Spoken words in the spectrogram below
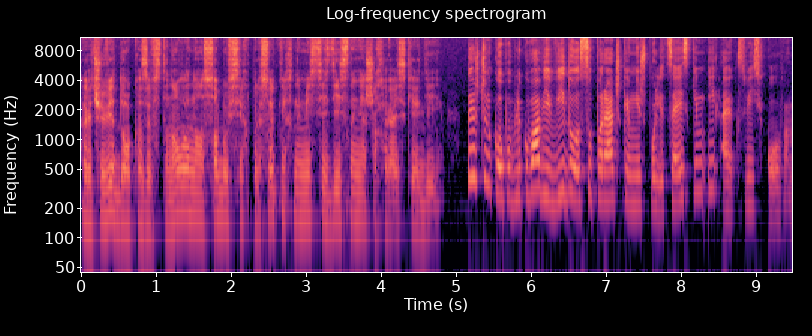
Речові докази встановлено особи всіх присутніх на місці здійснення шахрайських дій. Тищенко опублікував і відео суперечки між поліцейським і екс-військовим.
